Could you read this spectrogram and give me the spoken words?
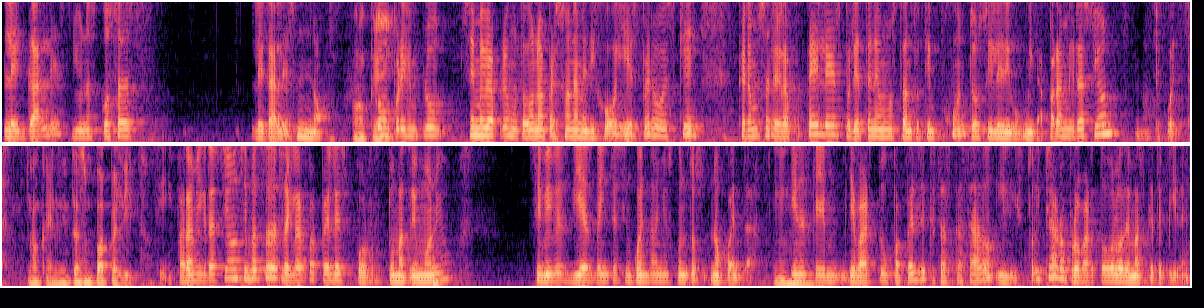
legales y unas cosas legales no. Ok. Como por ejemplo, se me había preguntado una persona, me dijo, oye, pero es que queremos arreglar papeles, pero ya tenemos tanto tiempo juntos. Y le digo, mira, para migración no te cuenta. Ok, necesitas un papelito. Sí, para migración, si vas a arreglar papeles por tu matrimonio, si vives 10, 20, 50 años juntos, no cuenta. Tienes que llevar tu papel de que estás casado y listo. Y claro, probar todo lo demás que te piden.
